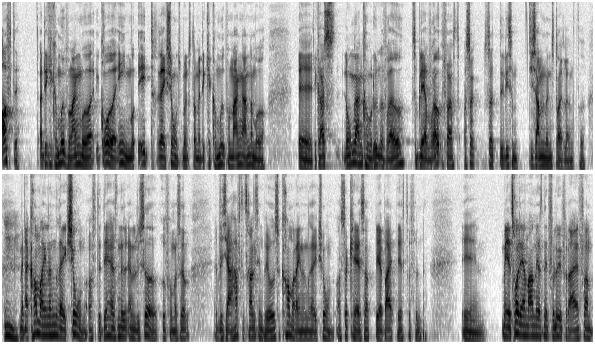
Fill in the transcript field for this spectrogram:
ofte, og det kan komme ud på mange måder. Gråd er en, et reaktionsmønster, men det kan komme ud på mange andre måder. Øh, det kan også, nogle gange kommer det ud med vrede, så bliver jeg vred først, og så, så er det ligesom de samme mønstre et eller andet sted. Mm. Men der kommer en eller anden reaktion ofte. Det har jeg sådan lidt analyseret ud for mig selv. At hvis jeg har haft det træls i en periode, så kommer der en eller anden reaktion, og så kan jeg så bearbejde det efterfølgende. Øh, men jeg tror, det er meget mere sådan et forløb for dig, frem,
